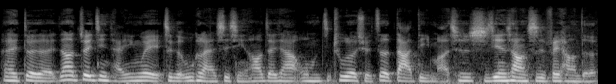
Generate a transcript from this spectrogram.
哎，哎，对对，那最近才因为这个乌克兰事情，然后再加上我们出了《血色大地》嘛，其实时间上是非常的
